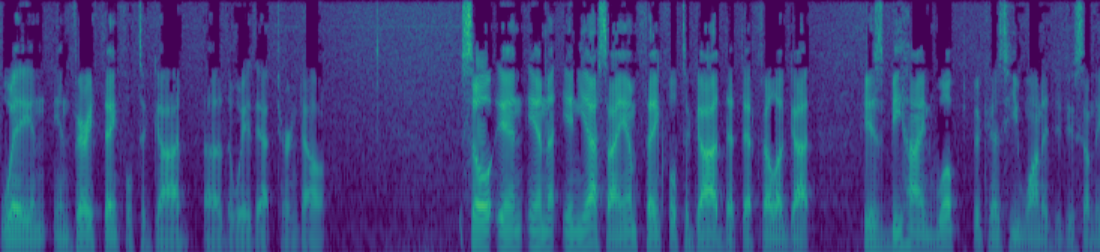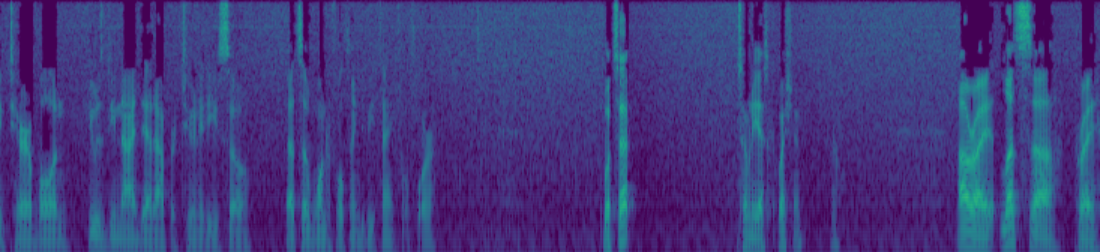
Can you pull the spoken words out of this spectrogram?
way, and, and very thankful to God uh, the way that turned out. So, in, in, in yes, I am thankful to God that that fellow got his behind whooped because he wanted to do something terrible, and he was denied that opportunity. So, that's a wonderful thing to be thankful for. What's that? Somebody ask a question? No. All right, let's uh, pray.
